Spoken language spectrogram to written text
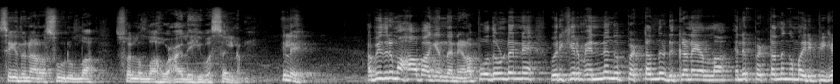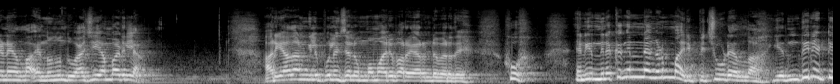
സയ്യിദുന റസൂലുള്ള സ്വല്ലല്ലാഹു അലഹി വസ്ല്ലം. ഇല്ലേ? അപ്പോൾ ഇതൊരു മഹാഭാഗ്യം തന്നെയാണ്. അപ്പോൾ അതുകൊണ്ട് തന്നെ ഒരിക്കലും എന്നെ അങ്ങ് പെട്ടെന്ന് എടുക്കണേ അല്ല എന്നെ പെട്ടെന്ന് അങ്ങ് മരിപ്പിക്കണേ അല്ല എന്നൊന്നും ദുവാ ചെയ്യാൻ പാടില്ല. അറിയാതാണെങ്കിൽ പോലും ചില ഉമ്മമാർ പറയാറുണ്ട് വെറുതെ ഹൂ എനിക്ക് നിനക്കങ്ങനെ ഞങ്ങൾ മരിപ്പിച്ചുകൂടെ അല്ല? എന്തിനെട്ടി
